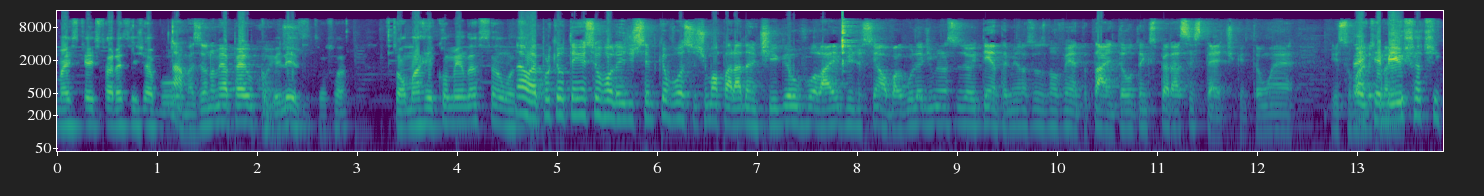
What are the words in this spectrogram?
Mas que a história seja boa. Ah, mas eu não me apego com Então, isso. beleza, então só, só uma recomendação. assim. Não, é porque eu tenho esse rolê de sempre que eu vou assistir uma parada antiga, eu vou lá e vejo assim, ó, o bagulho é de 1980, 1990, tá, então eu tenho que esperar essa estética. Então é. Isso É vale que é meio mim. chatinho.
